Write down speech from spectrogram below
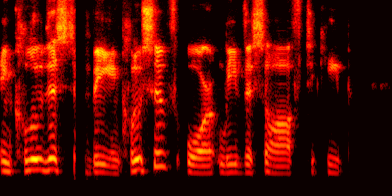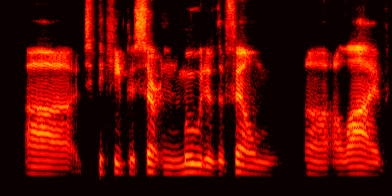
include this to be inclusive or leave this off to keep uh, to keep a certain mood of the film uh, alive.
